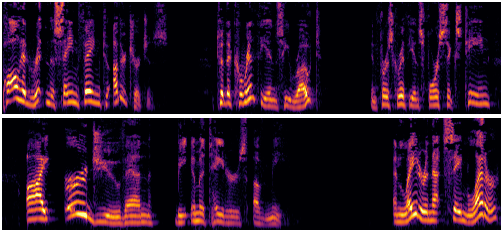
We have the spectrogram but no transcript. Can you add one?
Paul had written the same thing to other churches. To the Corinthians he wrote in 1 Corinthians 4:16, I urge you then be imitators of me. And later in that same letter,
